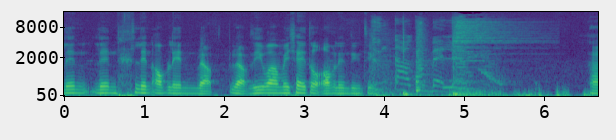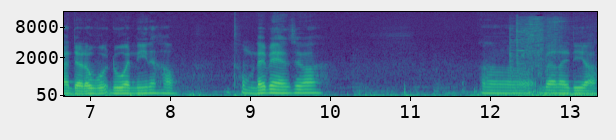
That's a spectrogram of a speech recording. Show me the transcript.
เล่นเล่นเล่นออฟเลนแบบแบบที่ว่าไม่ใช่ตัวออฟเลนจริงถึงตาคุณแบนแล้วๆอ่าเดี๋ยวเราดูวันนี้นะครับผมได้แบนใช่ปะเอ่อแบรนด์อะไรดีอะ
